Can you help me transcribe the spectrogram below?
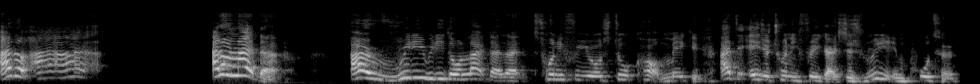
I don't I I don't like that. I really, really don't like that. That 23 year old still can't make it. At the age of 23, guys, it's really important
